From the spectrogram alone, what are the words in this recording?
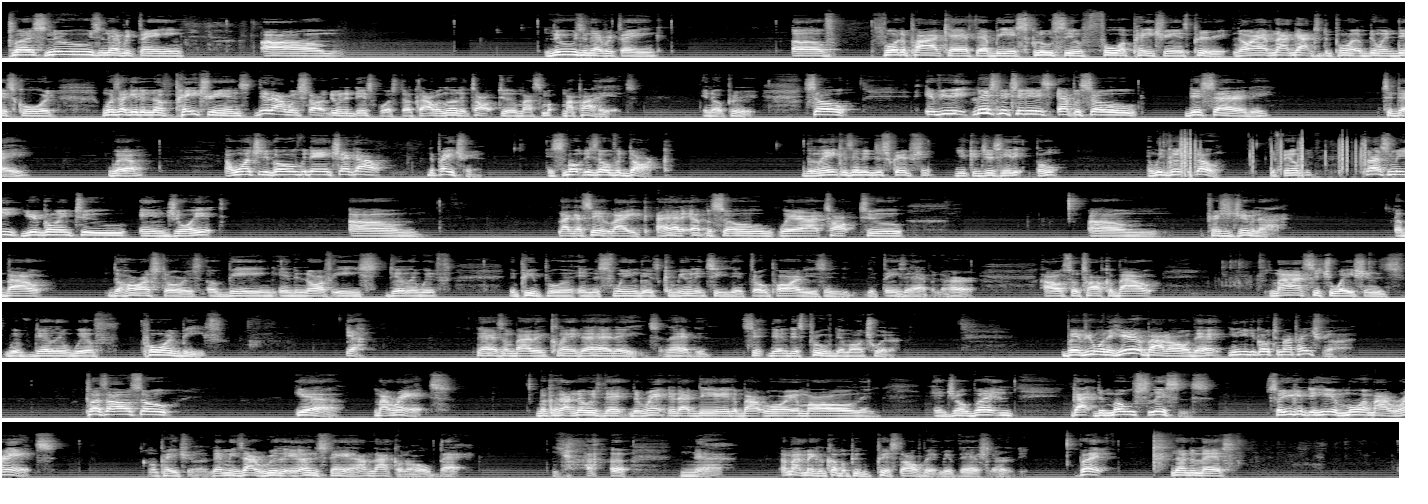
plus news and everything. Um, news and everything of for the podcast that'll be exclusive for Patreons, period. No, I have not gotten to the point of doing Discord. Once I get enough Patreons, then I would start doing the Discord stuff. Cause I would love to talk to my my potheads, you know, period. So if you listening to this episode this Saturday, today, well, I want you to go over there and check out the Patreon and smoke this over dark. The link is in the description. You can just hit it, boom, and we good to go. You feel me? Trust me, you're going to enjoy it. Um, like I said, like I had an episode where I talked to um Princess Gemini about the horror stories of being in the Northeast, dealing with the people in the swingers community that throw parties and the things that happen to her. I also talk about my situations with dealing with porn beef. Yeah. They had somebody claim they had AIDS and I had to sit there and disprove them on Twitter. But if you want to hear about all that, you need to go to my Patreon. Plus, also, yeah, my rants. Because I noticed that the rant that I did about Rory and Mal and, and Joe Budden got the most listens. So you get to hear more of my rants on Patreon. That means I really understand. I'm not going to hold back. nah. I might make a couple people pissed off at me if they actually heard it. But nonetheless,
